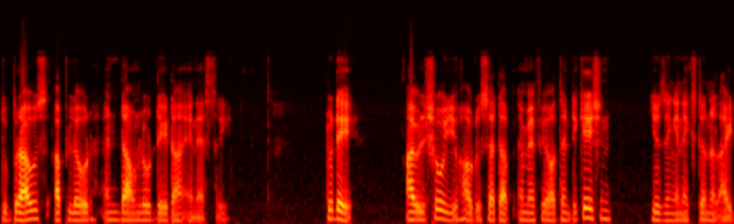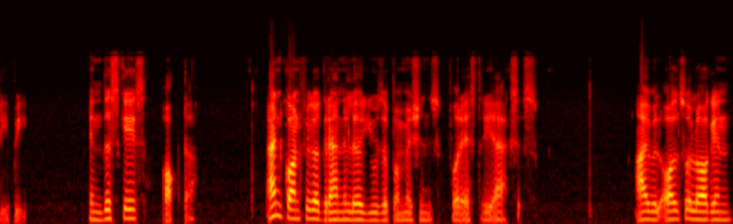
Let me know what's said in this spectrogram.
to browse, upload, and download data in S3. Today, I will show you how to set up MFA authentication using an external IDP, in this case Okta, and configure granular user permissions for S3 access. I will also log in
